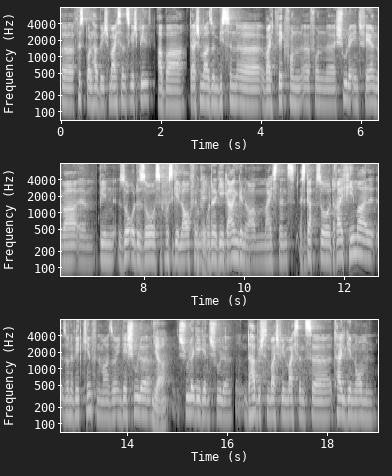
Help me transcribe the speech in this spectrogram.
äh, Fußball habe ich meistens gespielt, aber da ich mal so ein bisschen äh, weit weg von, äh, von äh, Schule entfernt war, ähm, bin so oder so zu Fuß gelaufen Okay. oder gegangen äh, meistens. Es gab so drei, viermal so eine Wettkämpfe mal so in der Schule. Ja, Schule gegen Schule. Da habe ich zum Beispiel meistens äh, teilgenommen.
